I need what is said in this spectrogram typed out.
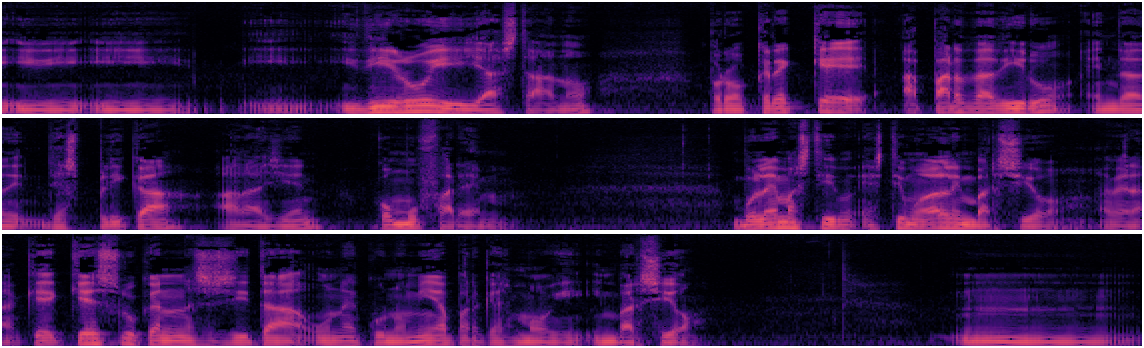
i, i, i, i dir-ho i ja està, no? Però crec que, a part de dir-ho, hem d'explicar de, a la gent com ho farem. Volem esti estimular la inversió. A veure, què, què és el que necessita una economia perquè es mogui? Inversió. Mm,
